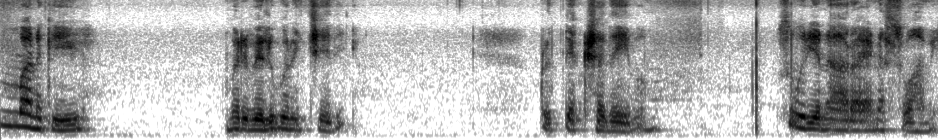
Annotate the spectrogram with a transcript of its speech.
మనకి మరి వెలుగునిచ్చేది. ప్రత్యక్ష దైవం సూర్యనారాయణ స్వామి.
